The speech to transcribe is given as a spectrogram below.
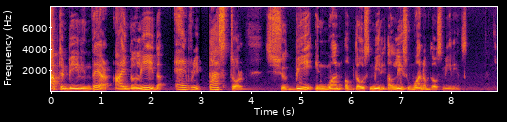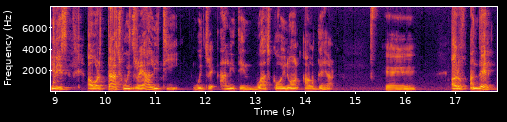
after being in there, I believe that every pastor should be in one of those meetings, at least one of those meetings. It is our touch with reality with reality in what's going on out there. Uh, out of and then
